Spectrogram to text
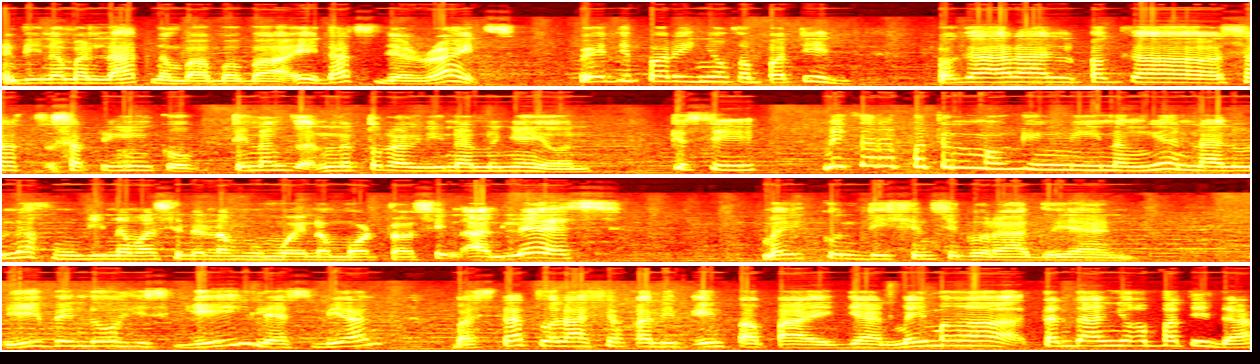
Hindi naman lahat ng bababae. That's their rights. Pwede pa rin yung kapatid. Pag-aaral, pagka sa, sa tingin ko, tinangga, natural, inano niya yon kasi may karapatan maging ninang yan, lalo na kung hindi naman sila namumuhay ng mortal sin unless may condition sigurado yan. Even though he's gay, lesbian, basta't wala siyang kalibin, papayag yan. May mga, tandaan nyo kapatid ha,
